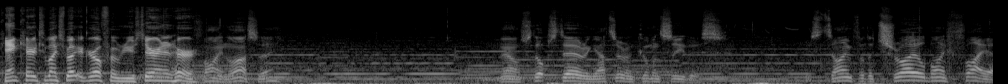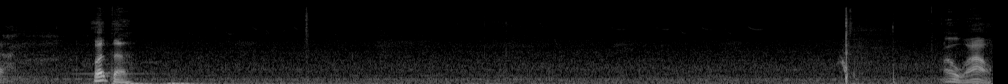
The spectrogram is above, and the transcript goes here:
can't care too much about your girlfriend when you're staring at her. Fine lass, eh? Now stop staring at her and come and see this. It's time for the trial by fire. What the? Oh, wow.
